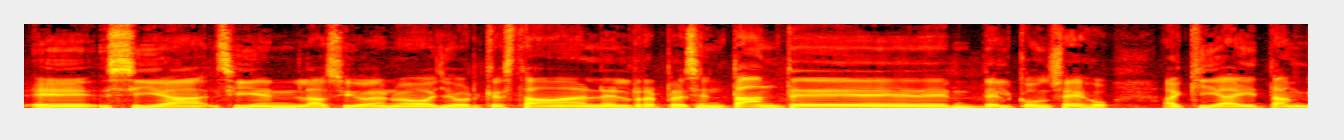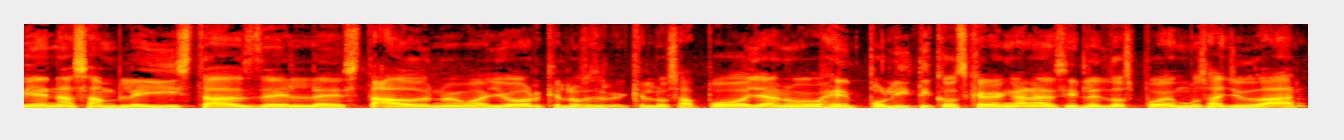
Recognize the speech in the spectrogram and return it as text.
eh, si, a- si en la ciudad de Nueva York estaba el representante de- del consejo, aquí hay también asambleístas del estado de Nueva York que los, que los apoyan o políticos que vengan a decirles, ¿los podemos ayudar?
